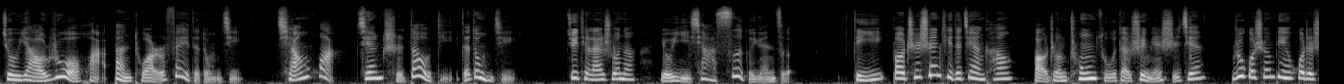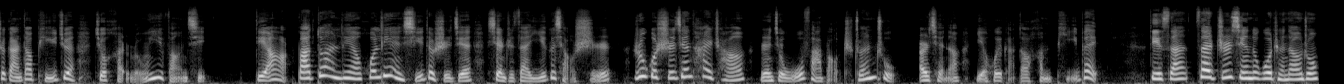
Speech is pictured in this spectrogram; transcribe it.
就要弱化半途而废的动机，强化坚持到底的动机。具体来说呢，有以下四个原则。第一，保持身体的健康，保证充足的睡眠时间。如果生病或者是感到疲倦，就很容易放弃。第二，把锻炼或练习的时间限制在一个小时。如果时间太长，人就无法保持专注，而且呢也会感到很疲惫。第三，在执行的过程当中，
